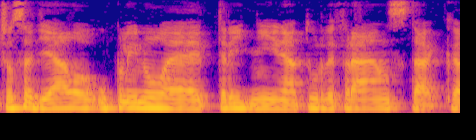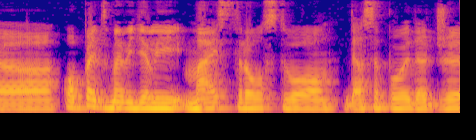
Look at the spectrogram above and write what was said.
čo sa dialo uplynulé 3 dní na Tour de France, tak uh, opäť sme videli majstrovstvo, dá sa povedať, že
